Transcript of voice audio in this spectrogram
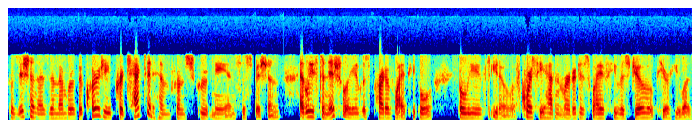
position as a member of the clergy protected him from scrutiny and suspicion. At least initially, it was part of why people believed, you know, of course he hadn't murdered his wife. He was Job. Here he was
